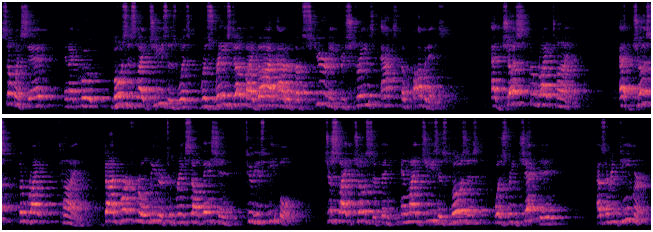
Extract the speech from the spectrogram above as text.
Someone said, and I quote, Moses, like Jesus, was, was raised up by God out of obscurity through strange acts of providence. At just the right time, at just the right time, God worked through a leader to bring salvation to his people. Just like Joseph and, and like Jesus, Moses was rejected as a redeemer.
